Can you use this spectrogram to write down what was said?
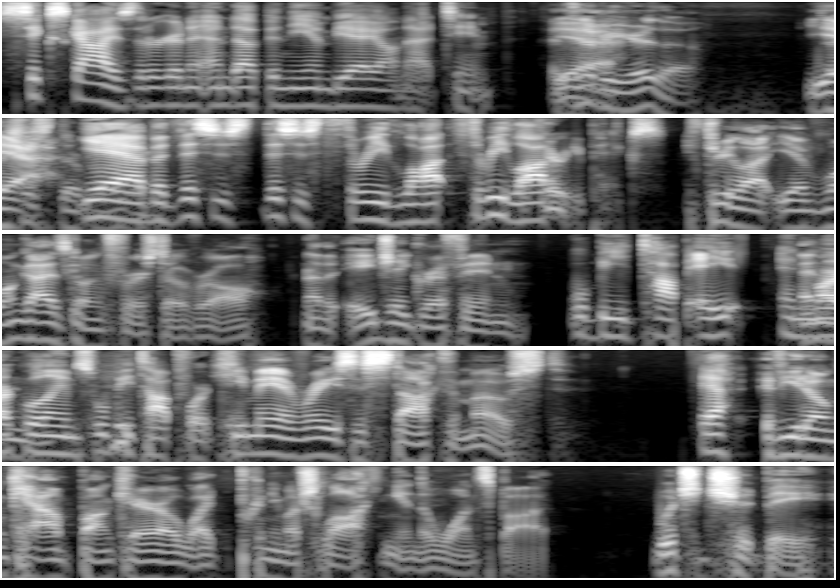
six guys that are going to end up in the NBA on that team. It's Yeah. every year, though. Yeah, Yeah, program. but this is this is three lot three lottery picks. three lot. You have one guy's going first overall. Another AJ Griffin. Will be top eight, and, And Mark Williams will be top fourteen. He may have raised his stock the most. Yeah. if you don't count Banchero, like pretty much locking in the one spot, which it should be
